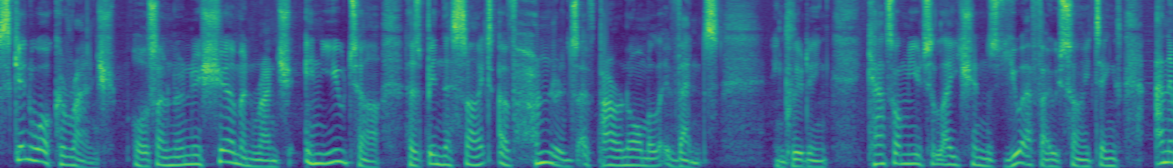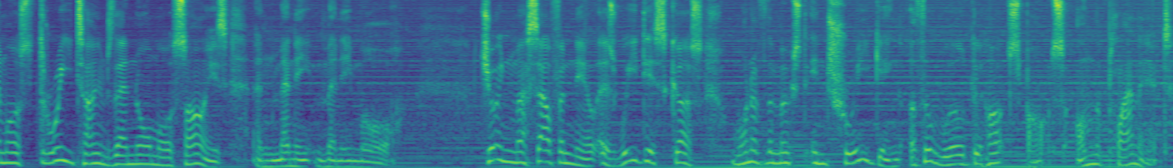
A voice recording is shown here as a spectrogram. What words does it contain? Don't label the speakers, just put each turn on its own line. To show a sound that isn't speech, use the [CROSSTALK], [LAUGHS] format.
Skinwalker Ranch, also known as Sherman Ranch in Utah, has been the site of hundreds of paranormal events, including cattle mutilations, UFO sightings, animals three times their normal size, and many, many more. Join myself and Neil as we discuss one of the most intriguing otherworldly hotspots on the planet.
